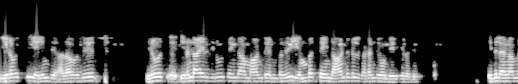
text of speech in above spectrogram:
இருபத்தி ஐந்து அதாவது இருபத்தி இரண்டாயிரத்தி இருபத்தி ஐந்தாம் ஆண்டு என்பது எண்பத்தைந்து ஆண்டுகள் கடந்து கொண்டிருக்கிறது. இதுல நம்ம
